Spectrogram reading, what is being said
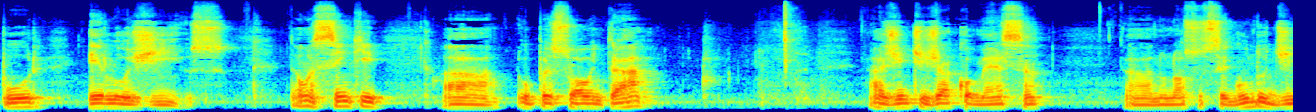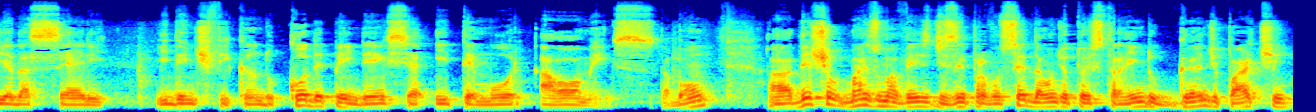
por elogios. Então, assim que ah, o pessoal entrar, a gente já começa ah, no nosso segundo dia da série identificando codependência e temor a homens, tá bom? Ah, deixa eu mais uma vez dizer para você de onde eu estou extraindo grande parte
